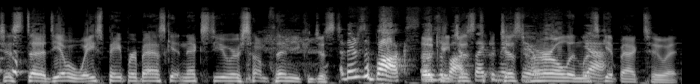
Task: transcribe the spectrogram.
just uh, do you have a waste paper basket next to you or something? You can just There's a box. There's okay, a box. just I can just hurl and let's Yeah. get back to it.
